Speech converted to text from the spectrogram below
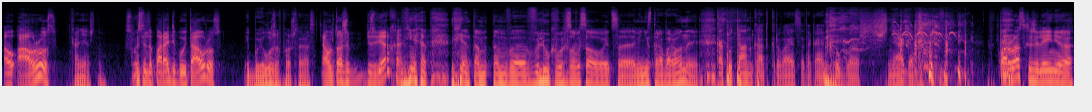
Ау- Аурус? Конечно. В смысле, на параде будет Аурус? И был уже в прошлый раз. А он тоже без верха? Нет, нет, там, там в, в люк выс- высовывается министр обороны. Как у танка открывается такая круглая шняга. Пару раз, к сожалению,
